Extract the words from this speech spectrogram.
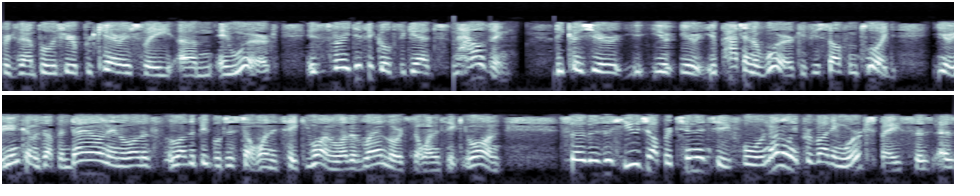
for example, if you're precariously um, in work, it's very difficult to get housing because your your your your pattern of work, if you're self-employed, your, your income is up and down, and a lot of a lot of people just don't want to take you on. A lot of landlords don't want to take you on. So there's a huge opportunity for not only providing workspace as, as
